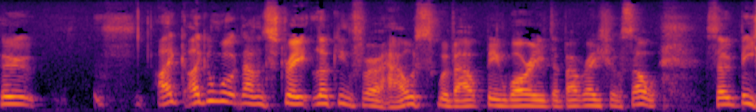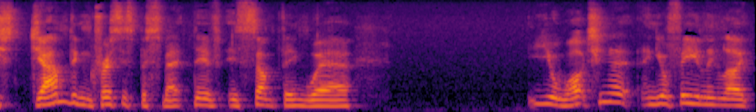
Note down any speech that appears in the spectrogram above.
who I, I can walk down the street looking for a house without being worried about racial assault. So be jammed in Chris's perspective is something where you're watching it and you're feeling like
